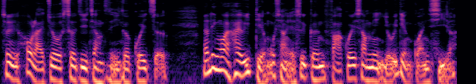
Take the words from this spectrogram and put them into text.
所以后来就设计这样子的一个规则。那另外还有一点，我想也是跟法规上面有一点关系啦。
